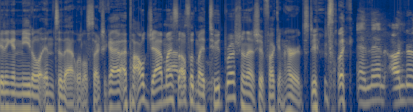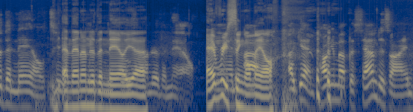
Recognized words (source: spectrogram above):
getting a needle into that little section. I, I'll jab myself with my toothbrush and that shit fucking hurts, dude. It's like and then under the nail too. And then under the nail, yeah. under the nail. every And, single uh, nail. again, talking about the sound design,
